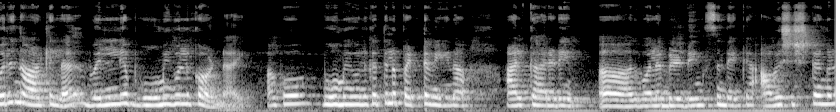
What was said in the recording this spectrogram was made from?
ഒരു നാട്ടിൽ വലിയ ഭൂമികുലുക്കം ഉണ്ടായി. അപ്പോൾ ഭൂമികുലുക്കത്തിൽ പെട്ട് വീണ ആൾക്കാരുടെയും അതുപോലെ ബിൽഡിങ്സിന്റെയൊക്കെ അവശിഷ്ടങ്ങൾ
